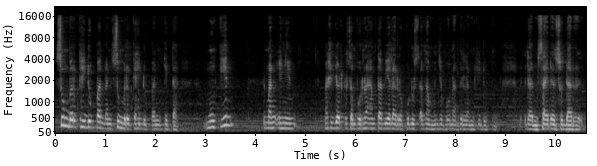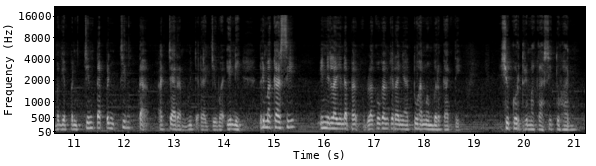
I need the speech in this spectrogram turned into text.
sumber kehidupan dan sumber kehidupan kita. Mungkin firman ini masih jauh kesempurnaan tapi biarlah roh kudus akan menyempurnakan dalam hidup dalam saya dan saudara sebagai pencinta-pencinta acara Mutiara Jiwa ini. Terima kasih. Inilah yang dapat lakukan kiranya Tuhan memberkati. Syukur terima kasih Tuhan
